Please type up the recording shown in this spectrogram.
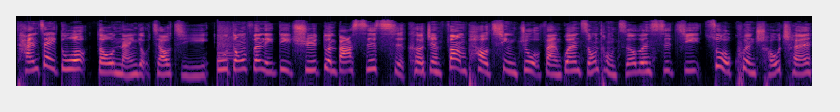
谈再多都难有交集。乌东分离地区顿巴斯此刻正放炮庆祝，反观总统泽伦斯基坐困愁城。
